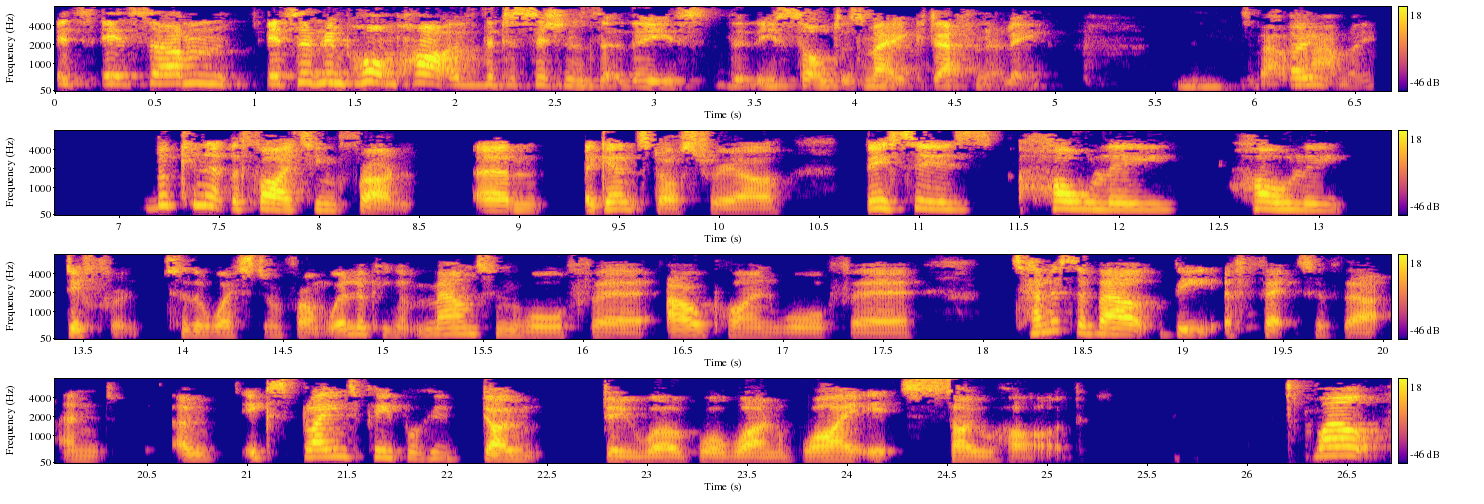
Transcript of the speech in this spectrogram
It's it's um it's an important part of the decisions that these that these soldiers make. Definitely, it's about so, family. Looking at the fighting front um, against Austria, this is wholly wholly different to the Western Front. We're looking at mountain warfare, alpine warfare, tell us about the effects of that and uh, explain to people who don't do World War One why it's so hard. Well,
